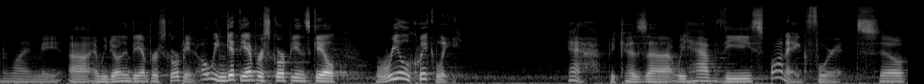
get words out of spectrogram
remind me. Uh, and we don't have the emperor scorpion. Oh, we can get the emperor scorpion scale real quickly. Yeah, because uh, we have the spawn egg for it. So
